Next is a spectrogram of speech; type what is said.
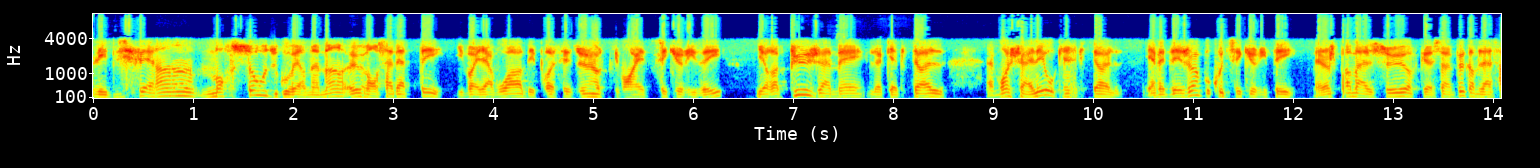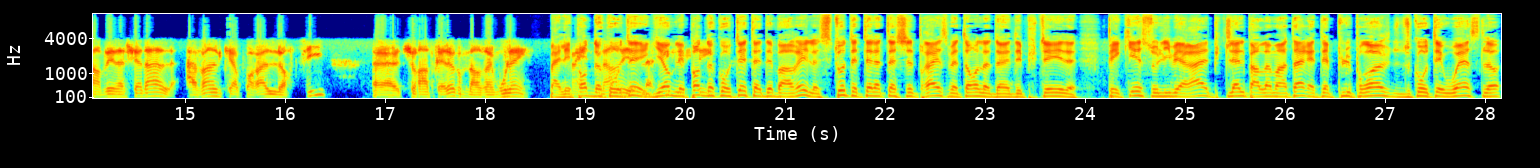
les différents morceaux du gouvernement, eux, vont s'adapter. Il va y avoir des procédures qui vont être sécurisées. Il n'y aura plus jamais le Capitole. Euh, moi, je suis allé au Capitole. Il y avait déjà beaucoup de sécurité. Mais là, je suis pas mal sûr que c'est un peu comme l'Assemblée nationale. Avant le caporal Lortie, euh, tu rentrais là comme dans un moulin. Ben, les portes de côté, Guillaume, les portes de côté étaient débarrées. Là. Si toi, tu étais l'attaché de presse, mettons, d'un député péquiste ou libéral, puis que l'aile parlementaire était plus proche du côté ouest, là,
